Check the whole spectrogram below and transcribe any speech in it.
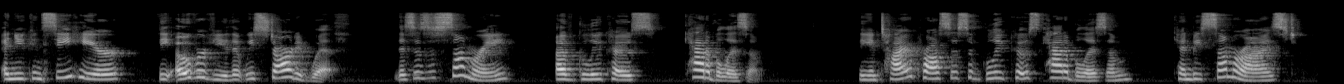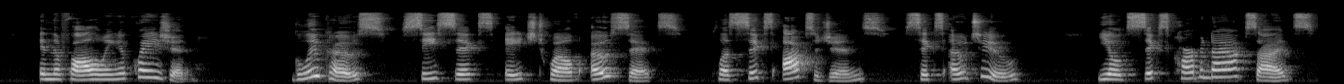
And you can see here the overview that we started with. This is a summary of glucose catabolism. the entire process of glucose catabolism can be summarized in the following equation. Glucose, C6H12O6, plus 6 oxygens, 6O2, yields 6 carbon dioxides,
